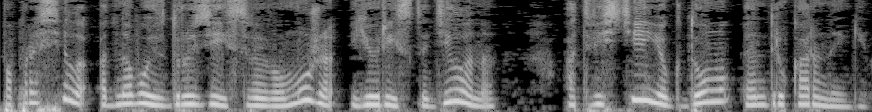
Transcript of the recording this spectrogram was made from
попросила одного из друзей своего мужа, юриста Дилана, отвезти ее к дому Эндрю Карнеги.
